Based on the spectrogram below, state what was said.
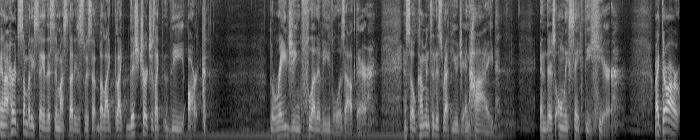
and I heard somebody say this in my studies, this week, but like, like this church is like the ark. The raging flood of evil is out there. And so come into this refuge and hide. And there's only safety here. Right? There are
